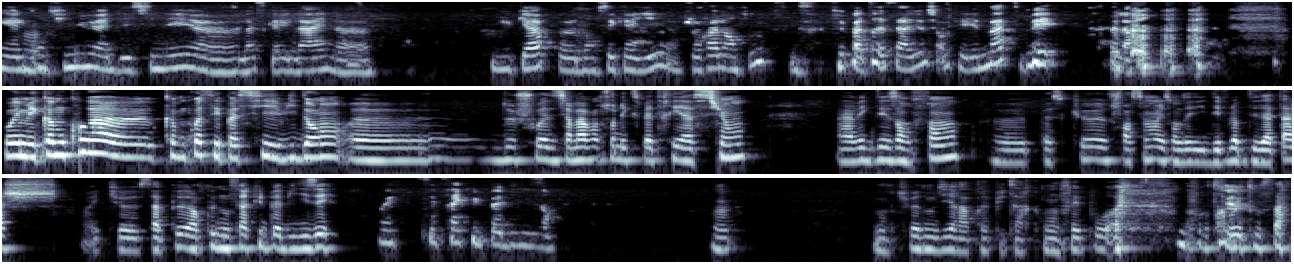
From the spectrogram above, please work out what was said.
Et elle continue à dessiner euh, la skyline euh, du Cap euh, dans ses cahiers. Je râle un peu, parce que c'est pas très sérieux sur le cahier de maths, mais voilà. oui, mais comme quoi, comme quoi c'est pas si évident de choisir l'aventure d'expatriation avec des enfants, parce que forcément ils, ont des, ils développent des attaches et que ça peut un peu nous faire culpabiliser. Oui, c'est très culpabilisant. Mm. Donc tu vas nous dire après plus tard comment on fait pour, pour trouver tout ça.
